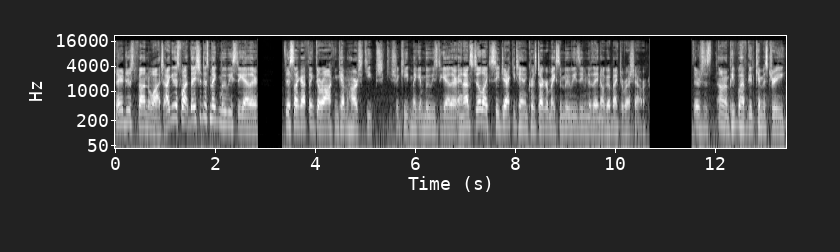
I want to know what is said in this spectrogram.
They're just fun to watch. I can just watch. They should just make movies together, just like I think The Rock and Kevin Hart should keep should keep making movies together. And I'd still like to see Jackie Chan and Chris Tucker make some movies, even if they don't go back to Rush Hour. There's just I don't know. People have good chemistry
